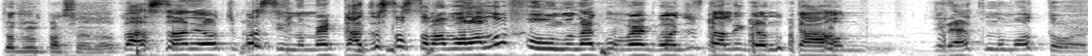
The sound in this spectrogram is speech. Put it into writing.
Todo mundo passando. passando. Eu, tipo assim, no mercado, eu estacionava lá no fundo, né? Com vergonha de ficar ligando o carro direto no motor,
